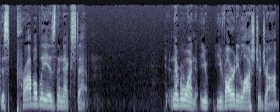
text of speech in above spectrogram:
this probably is the next step. Number one, you, you've already lost your job,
